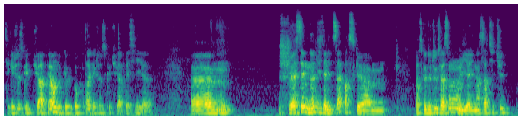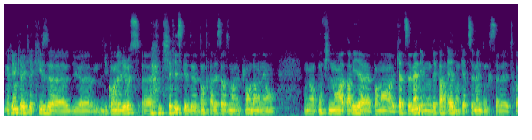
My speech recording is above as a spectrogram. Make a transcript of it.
c'est quelque chose que tu appréhendes ou que, au contraire quelque chose que tu apprécies Je suis assez neutre vis-à-vis de ça parce que parce que de toute façon, il y a une incertitude, rien qu'avec la crise du, du, coronavirus, qui risque d'entraver sérieusement les plans. Là, on est en, confinement à Paris pendant 4 semaines et mon départ est dans 4 semaines, donc ça va être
